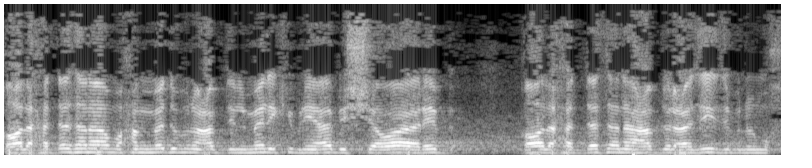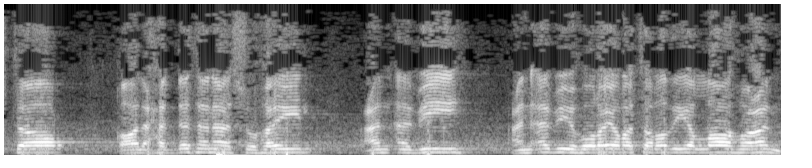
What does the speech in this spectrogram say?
قال حدثنا محمد بن عبد الملك بن أبي الشوارب. قال حدثنا عبد العزيز بن المختار. قال حدثنا سهيل. عن أبيه عن أبي هريرة رضي الله عنه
